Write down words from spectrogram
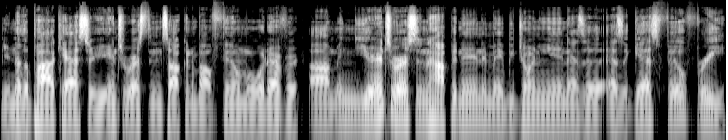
you're another podcast, or you're interested in talking about film or whatever, um, and you're interested in hopping in and maybe joining in as a as a guest, feel free.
